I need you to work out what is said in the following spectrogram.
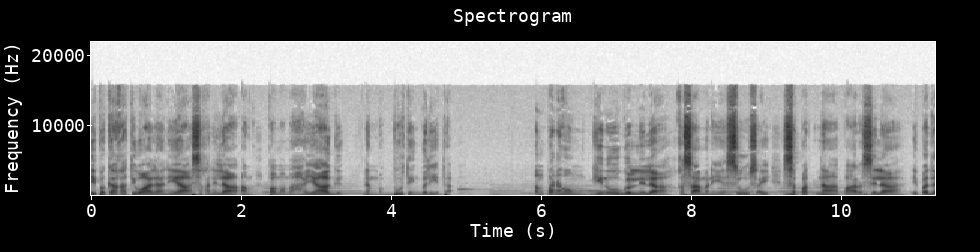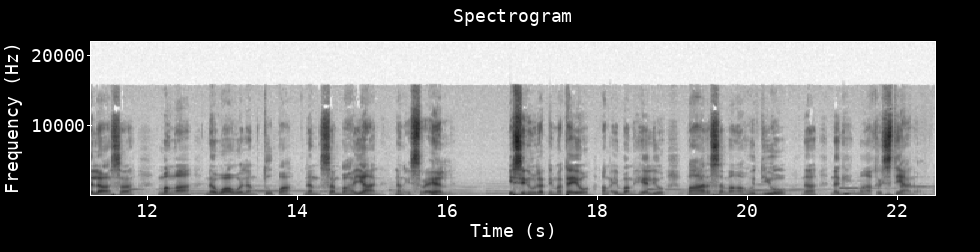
Ipagkakatiwala niya sa kanila ang pamamahayag ng mabuting balita. Ang panahong ginugol nila kasama ni Jesus ay sapat na para sila ipadala sa mga nawawalang tupa ng sambahayan ng Israel. Isinulat ni Mateo ang ebanghelyo para sa mga Hudyo na naging mga Kristiyano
